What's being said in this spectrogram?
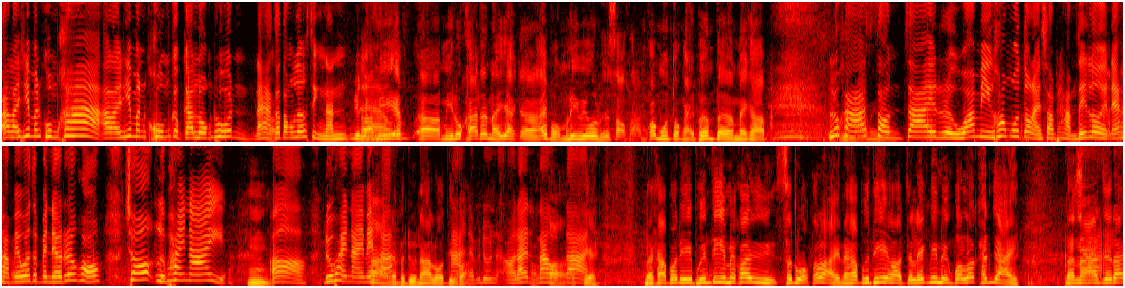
อะไรที่มันคุ้มค่าอะไรที่มันคุ้มกับการลงทุนนะครัคะบ ก็ต้องเลือกสิ่งนั้นอยู่แล้วเอ่อมี F เอ่อมีลูกค้าท่านไหนอยากจะให้ผมรีวิวหรือสอบถามข้อมูลตรงไหนเพิ่มเติมไหมครับ ลูกค้าสนใจหรือว่ามีข้อมูลตรงไหนสอบถามได้เลยนะคะ ไม่ว่าจะเป็นในเรื่องของโชคหรือภายในอืมอ่าดูภายในไหมอ่าคะเดี๋ยวไปดูหน้ารถดีกอ่าว่าเดี๋ยวไปดูเอาได้หน้ารถได้ อ่าโอเค นะครับพอดีพื้นที่ไม่ค่อยสะดวกเท่าไหร่นะครับ พื้นที่ก็จะเล็กนิดนึงเพราะรถคันใหญ่นานใช่ๆจะได้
